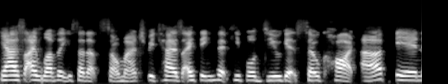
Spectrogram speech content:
Yes i love that you said that so much because i think that people do get so caught up in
